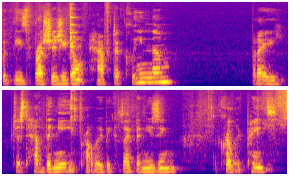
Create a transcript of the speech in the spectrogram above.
with these brushes you don't have to clean them but I just have the need probably because I've been using acrylic paints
